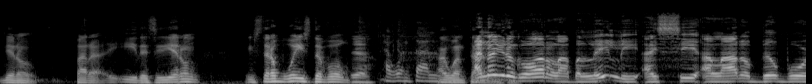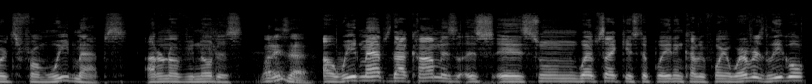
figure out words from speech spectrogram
you know, para, y decidieron, instead of waste the vote, Yeah. Aguantarlo. aguantar. I know you don't go out a lot, but lately I see a lot of billboards from Weed Maps. I don't know if you noticed. What is that? Uh, weedmaps.com is, is, is un website que usted puede ir en California. Wherever it's legal,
